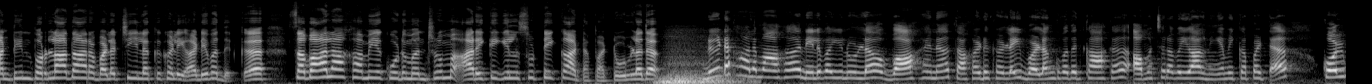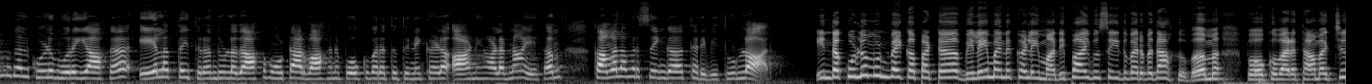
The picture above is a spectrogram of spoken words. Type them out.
ஆண்டின் பொருளாதார வளர்ச்சி இலக்குகளை அடைவதற்கு சவாலாக அமையக்கூடும் என்றும் அறிக்கையில் சுட்டிக்காட்டப்பட்டுள்ளது. நீண்ட காலமாக நிலுவையில் உள்ள வாகன தகடுகளை வழங்குவதற்காக அமைச்சரவையால் நியமிக்கப்பட்ட கொள்முதல் குழு முறையாக ஏலத்தை திறந்துள்ளதாக மோட்டார் வாகன போக்குவரத்து திணைக்கள ஆணையாளர் நாயகம் கமலமர் சிங்க தெரிவித்துள்ளார். இந்த குழு முன்வைக்கப்பட்ட விலை மனுக்களை மதிப்பாய்வு செய்து வருவதாகவும் போக்குவரத்து அமைச்சு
